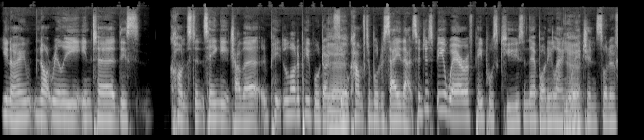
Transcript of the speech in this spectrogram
you know not really into this constant seeing each other a lot of people don't Yeah. feel comfortable to say that so just be aware of people's cues and their body language and sort of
